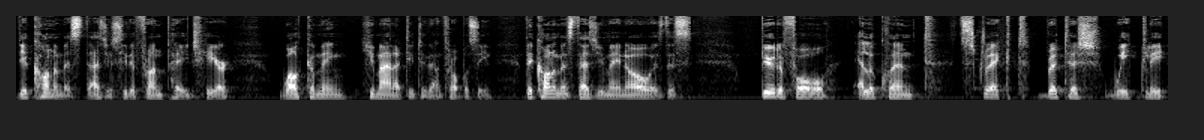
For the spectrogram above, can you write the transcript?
The Economist, as you see the front page here, welcoming humanity to the Anthropocene. The Economist, as you may know, is this beautiful, eloquent, strict British weekly,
